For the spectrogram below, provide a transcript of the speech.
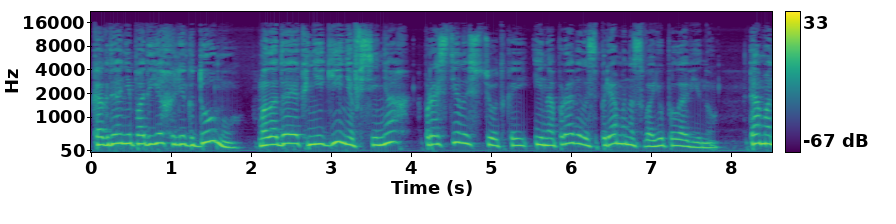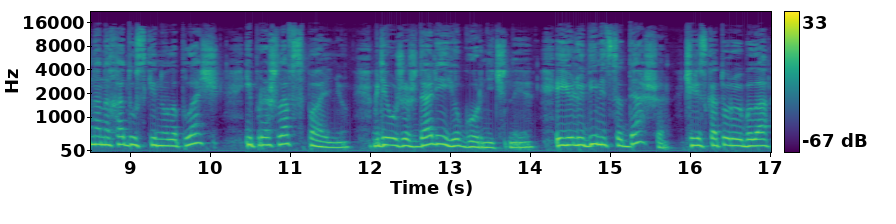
Когда они подъехали к дому, молодая княгиня в синях простилась с теткой и направилась прямо на свою половину. Там она на ходу скинула плащ и прошла в спальню, где уже ждали ее горничные. Ее любимица Даша через которую была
